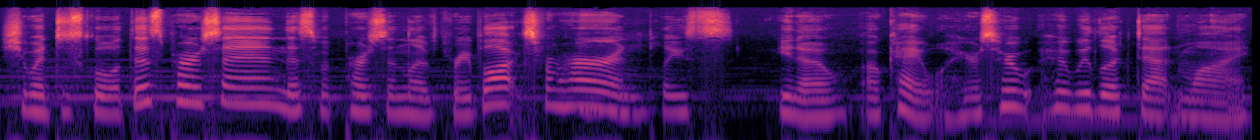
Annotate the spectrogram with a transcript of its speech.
she went to school with this person, this person lived three blocks from her, and please, you know, okay, well, here's who, who we looked at and why.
